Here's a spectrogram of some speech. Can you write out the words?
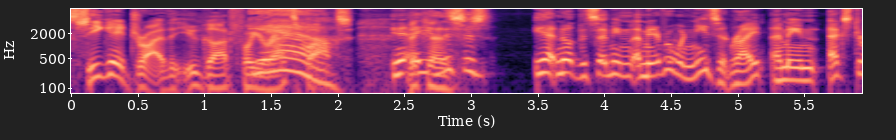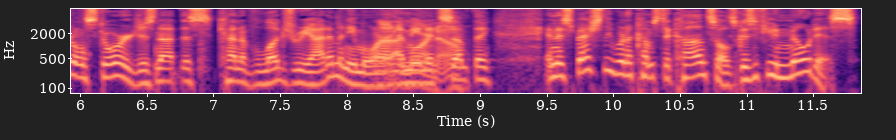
Seagate drive that you got for your Xbox. Yeah, yeah, Because- this is yeah, no, this I mean I mean everyone needs it, right? I mean, external storage is not this kind of luxury item anymore. Not I mean, it's no. something and especially when it comes to consoles because if you notice,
